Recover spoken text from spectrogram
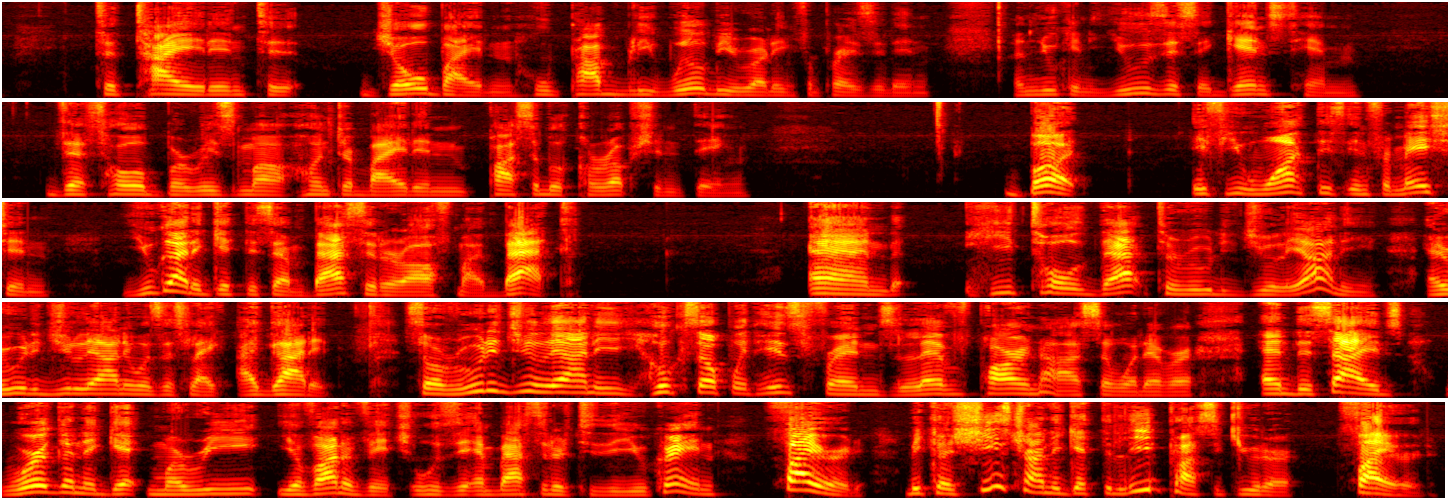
to tie it into Joe Biden, who probably will be running for president, and you can use this against him. This whole Burisma Hunter Biden possible corruption thing. But if you want this information, you got to get this ambassador off my back. And he told that to Rudy Giuliani, and Rudy Giuliani was just like, I got it. So Rudy Giuliani hooks up with his friends, Lev Parnas and whatever, and decides we're going to get Marie Yovanovitch, who's the ambassador to the Ukraine, fired because she's trying to get the lead prosecutor fired.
